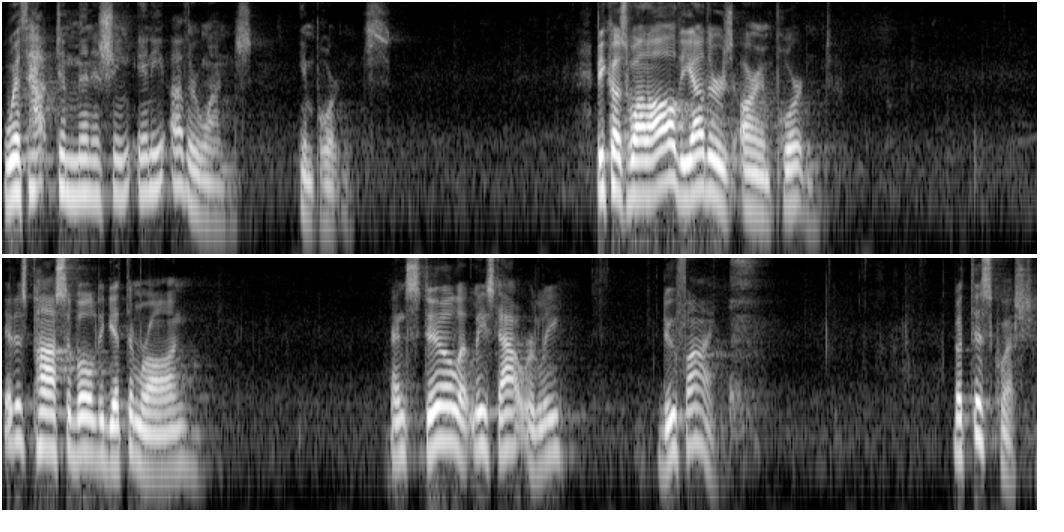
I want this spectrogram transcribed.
without diminishing any other one's importance. Because while all the others are important, it is possible to get them wrong and still, at least outwardly, do fine. But this question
